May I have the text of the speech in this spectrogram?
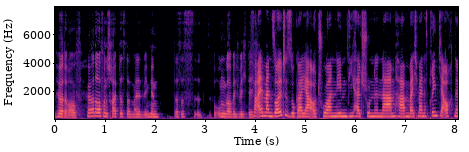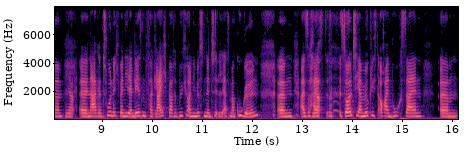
hör drauf. Hör drauf und schreib das dann meinetwegen hin. Das ist äh, unglaublich wichtig. Vor allem, man sollte sogar ja Autoren nehmen, die halt schon einen Namen haben, weil ich meine, es bringt ja auch eine, ja. äh, eine Agentur nicht, wenn die dann lesen vergleichbare Bücher und die müssen den Titel erstmal googeln. Ähm, also heißt, ja. es, es, sollte ja möglichst auch ein Buch sein, ähm,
